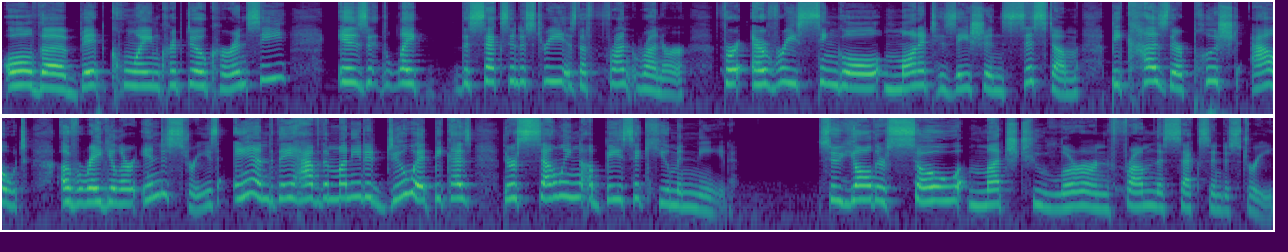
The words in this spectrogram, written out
all the Bitcoin cryptocurrency is like the sex industry is the front runner for every single monetization system because they're pushed out of regular industries and they have the money to do it because they're selling a basic human need. So, y'all, there's so much to learn from the sex industry.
